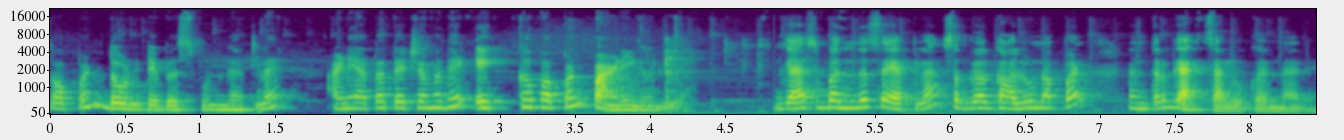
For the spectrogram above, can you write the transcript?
तो आपण दोन टेबलस्पून घातला आहे आणि आता त्याच्यामध्ये एक कप आपण पाणी घालूया. गॅस बंदच आहे आपला सगळं घालून आपण नंतर गॅस चालू करणार आहे.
